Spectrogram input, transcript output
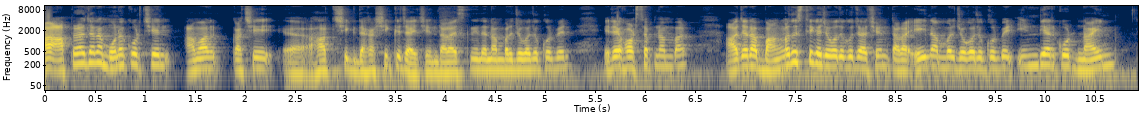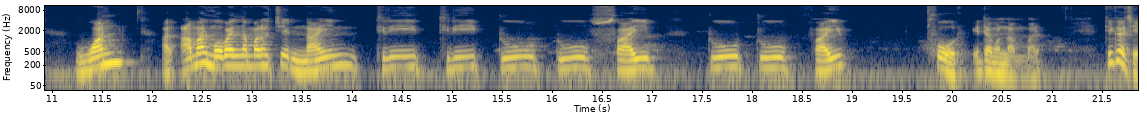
আর আপনারা যারা মনে করছেন আমার কাছে হাত শিখ, দেখা শিখতে চাইছেন, তারা স্ক্রিনের নাম্বারে যোগাযোগ করবেন। এটাই হোয়াটসঅ্যাপ নাম্বার আর যারা বাংলাদেশ থেকে যোগাযোগ করতে চাইছেন তারা এই নাম্বারে যোগাযোগ করবেন। ইন্ডিয়ার কোড নাইন ওয়ান আর আমার মোবাইল নাম্বার হচ্ছে nine three three two two five two two five four এটা আমার নাম্বার ঠিক আছে?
